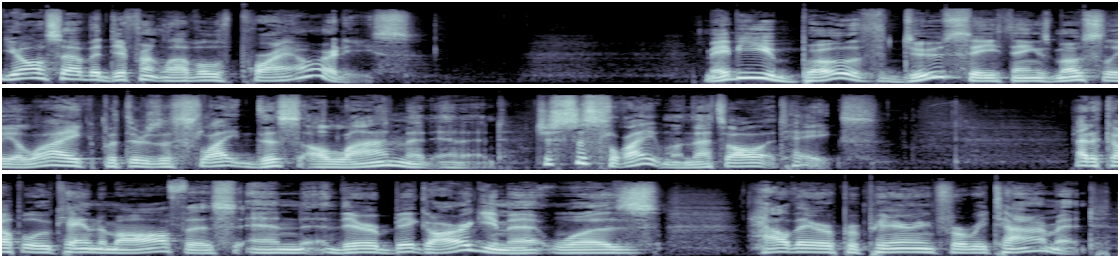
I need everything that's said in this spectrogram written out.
You also have a different level of priorities. Maybe you both do see things mostly alike, but there's a slight disalignment in it. Just a slight one. That's all it takes. I had a couple who came to my office, and their big argument was how they were preparing for retirement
